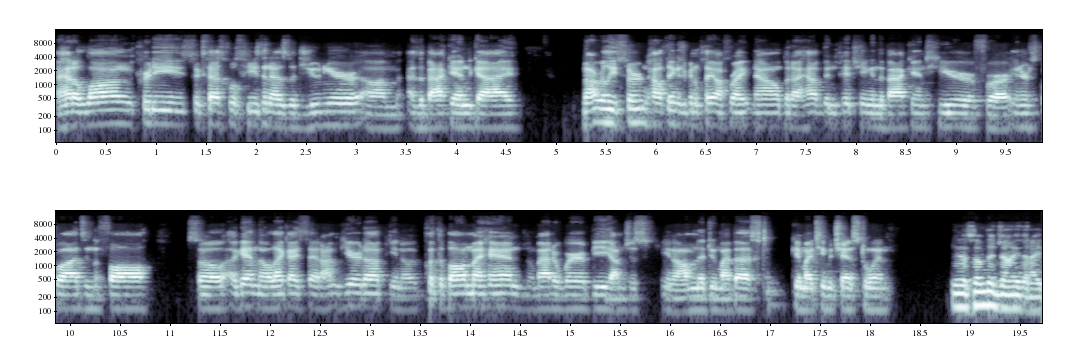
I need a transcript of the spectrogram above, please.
I had a long, pretty successful season as a junior, um, as a back end guy. Not really certain how things are going to play off right now, but I have been pitching in the back end here for our inner squads in the fall. So again, though, like I said, I'm geared up. You know, put the ball in my hand, no matter where it be. I'm just, you know, I'm going to do my best, give my team a chance to win. You know, something, Jonny, that I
